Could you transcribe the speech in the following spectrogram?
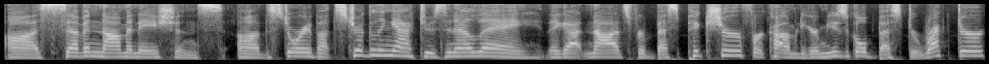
Uh, seven nominations. Uh, the story about struggling actors in LA. They got nods for Best Picture, for Comedy or Musical, Best Director,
